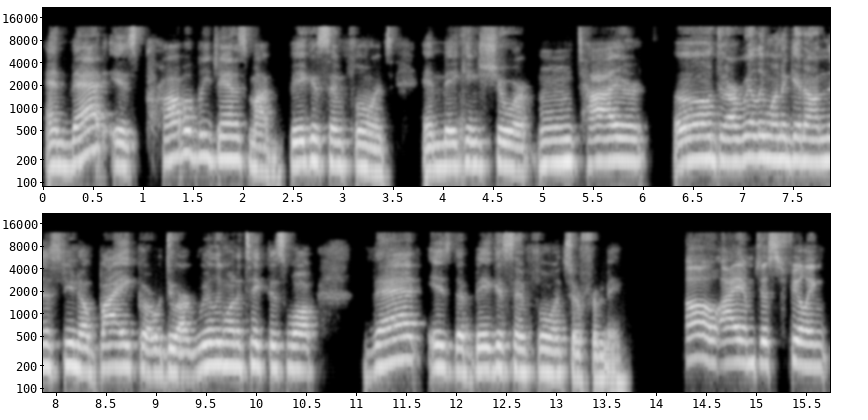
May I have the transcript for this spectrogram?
And that is probably, Janice, my biggest influence in making sure I'm mm, tired. Oh, do I really want to get on this, you know, bike or do I really want to take this walk? That is the biggest influencer for me. Oh, I am just feeling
